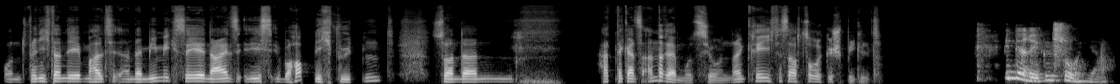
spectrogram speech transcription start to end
Und wenn ich dann eben halt an der Mimik sehe, nein, sie ist überhaupt nicht wütend, sondern hat eine ganz andere Emotion, dann kriege ich das auch zurückgespiegelt. In der Regel schon, ja.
